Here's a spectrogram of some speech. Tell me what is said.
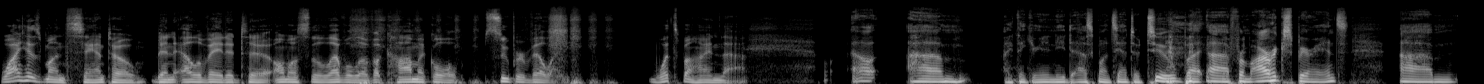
Why has Monsanto been elevated to almost the level of a comical supervillain? What's behind that? Well, um, I think you're going to need to ask Monsanto too. But uh, from our experience, um,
